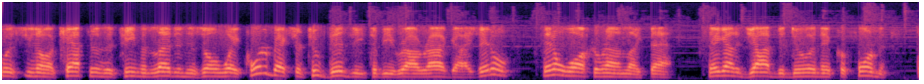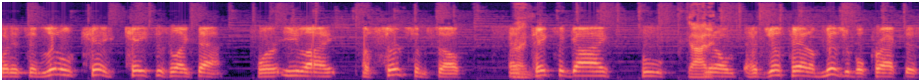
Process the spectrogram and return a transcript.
was, you know, a captain of the team and led in his own way. Quarterbacks are too busy to be rah rah guys. They don't they don't walk around like that. They got a job to do and they perform it. But it's in little ca- cases like that where Eli asserts himself and Right. takes a guy who Got you it. know had just had a miserable practice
